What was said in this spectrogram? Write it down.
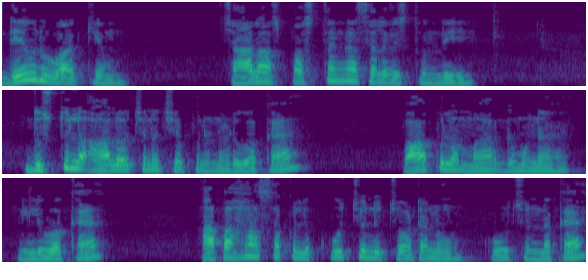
దేవుని వాక్యం చాలా స్పష్టంగా సెలవిస్తుంది. దుస్తుల ఆలోచన చెప్పున నడువక పాపుల మార్గమున నిలువక అపహాసకులు కూర్చుని చోటను కూర్చుండక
